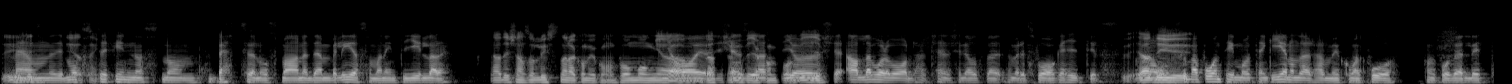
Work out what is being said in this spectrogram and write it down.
Det Men det måste finnas någon bättre än Ousmane Dembélé som man inte gillar. Ja, det känns som lyssnarna kommer ju komma på många Ja, ja det än känns vi har kommit på. jag, Vi, alla våra val har känns jag som väldigt svaga hittills. Ja, det är ju- Skulle man få en timme att tänka igenom det här så hade man ju kommit på, kommit på väldigt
